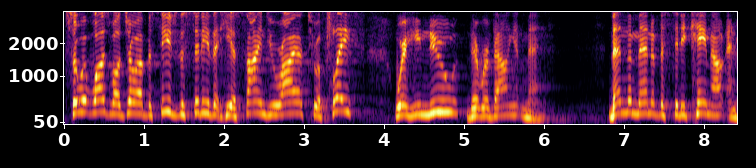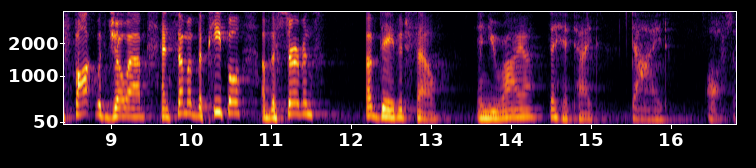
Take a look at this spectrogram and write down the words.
So it was while Joab besieged the city that he assigned Uriah to a place where he knew there were valiant men. Then the men of the city came out and fought with Joab, and some of the people of the servants of David fell, and Uriah the Hittite died also.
